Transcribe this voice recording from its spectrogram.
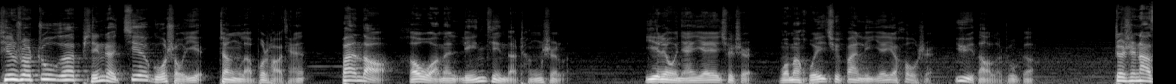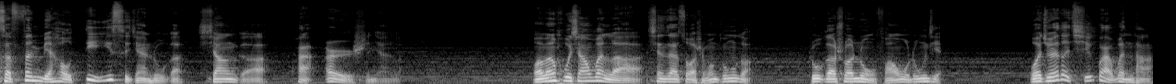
听说朱哥凭着接骨手艺挣了不少钱，搬到和我们邻近的城市了。一六年爷爷去世，我们回去办理爷爷后事，遇到了朱哥。这是那次分别后第一次见朱哥，相隔快二十年了。我们互相问了现在做什么工作，朱哥说弄房屋中介。我觉得奇怪，问他：“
